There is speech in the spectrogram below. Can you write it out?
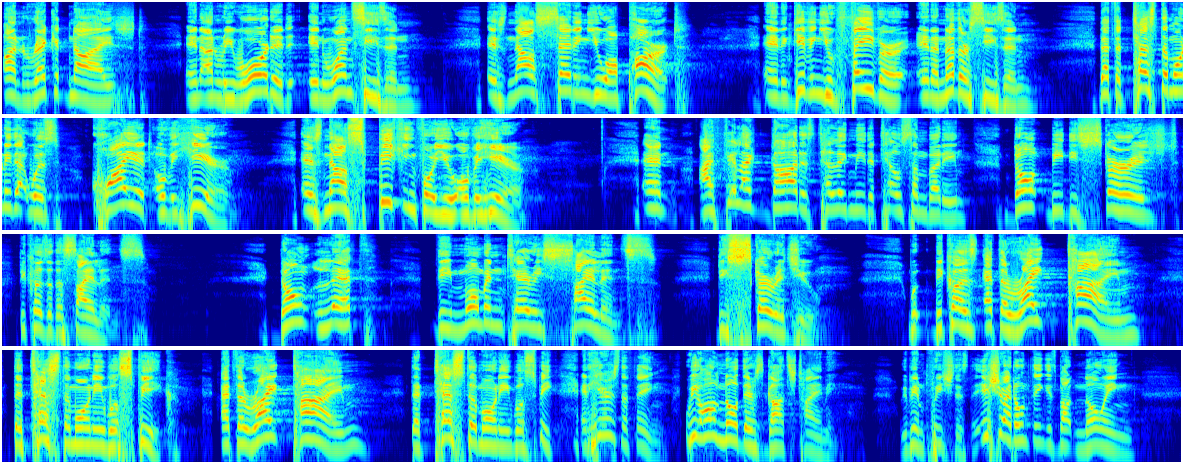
unrecognized, and unrewarded in one season is now setting you apart and giving you favor in another season. That the testimony that was quiet over here is now speaking for you over here. And I feel like God is telling me to tell somebody don't be discouraged because of the silence. Don't let the momentary silence discourage you. Because at the right time, the testimony will speak. At the right time, the testimony will speak. And here's the thing we all know there's God's timing. We've been preached this. The issue, I don't think, is about knowing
